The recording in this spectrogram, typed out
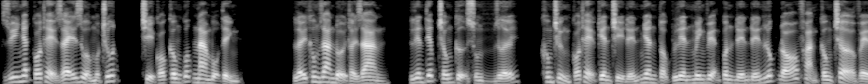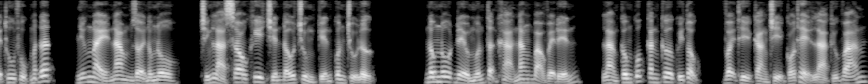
Duy nhất có thể dễ dụa một chút, chỉ có công quốc nam bộ tỉnh. Lấy không gian đổi thời gian, liên tiếp chống cự xuống dưới, không chừng có thể kiên trì đến nhân tộc liên minh viện quân đến đến lúc đó phản công trở về thu phục mất đất, những này nam rời nông nô chính là sau khi chiến đấu trùng kiến quân chủ lực. Nông nô đều muốn tận khả năng bảo vệ đến, làm công quốc căn cơ quý tộc, vậy thì càng chỉ có thể là cứu vãn.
